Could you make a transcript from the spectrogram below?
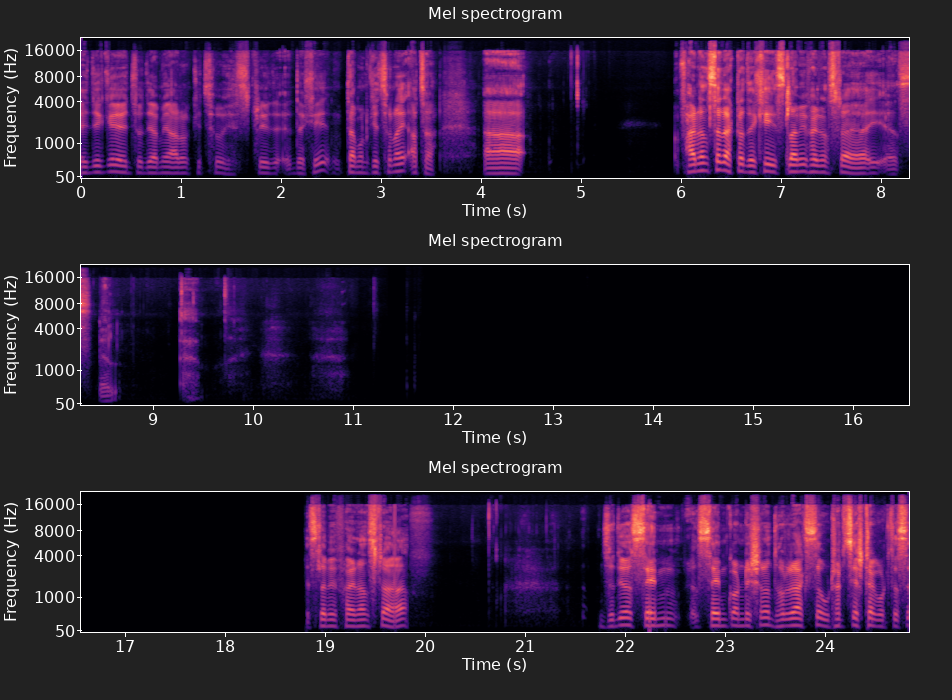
এইদিকে যদি আমি আরও কিছু হিস্ট্রি দেখি, তেমন কিছু নাই। আচ্ছা ফাইন্যান্সের একটা দেখি, ইসলামী ফাইন্যান্সটা ইসলামী ফাইন্যান্সটা যদিও সেম সেম কন্ডিশনে ধরে রাখছে ওঠার চেষ্টা করতেছে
